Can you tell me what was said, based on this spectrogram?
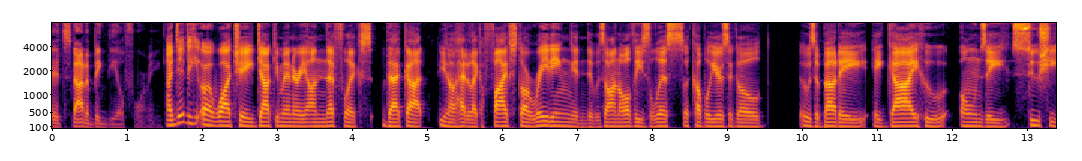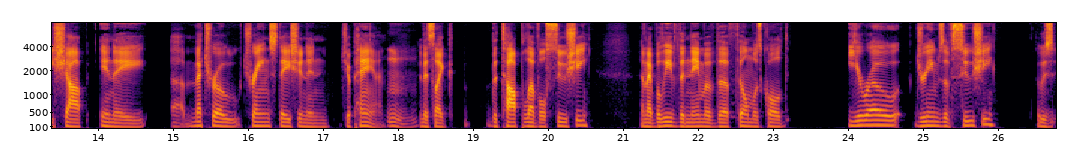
it's not a big deal for me. I did uh, watch a documentary on Netflix that got, you know, had like a five star rating and it was on all these lists a couple years ago. It was about a, a guy who owns a sushi shop in a uh, metro train station in Japan. Mm. And it's like the top level sushi. And I believe the name of the film was called Iro Dreams of Sushi. It was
